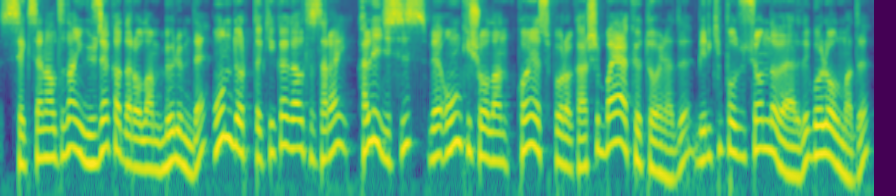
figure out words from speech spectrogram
86'dan 100'e kadar olan bölümde 14 dakika Galatasaray kalecisiz ve 10 kişi olan Konya Spor'a karşı baya kötü oynadı. Bir iki pozisyon da verdi. Gol olmadı.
